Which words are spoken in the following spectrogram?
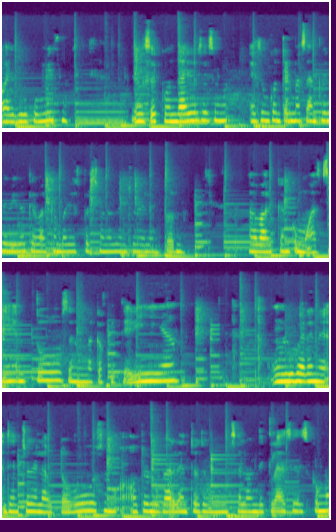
al grupo mismo. Los secundarios es un, es un control más amplio debido a que abarcan varias personas dentro del entorno. Abarcan como asientos en una cafetería, un lugar dentro del autobús, otro lugar dentro de un salón de clases, es como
